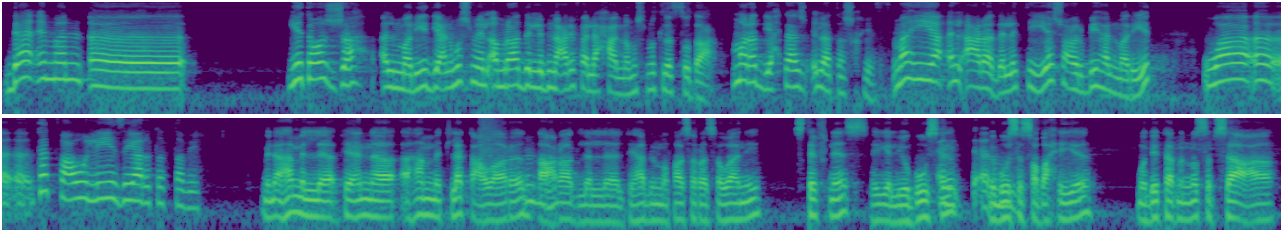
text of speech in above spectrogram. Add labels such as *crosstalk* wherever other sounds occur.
دائما آه، يتوجه المريض يعني مش من الأمراض اللي بنعرفها لحالنا مش مثل الصداع. مرض يحتاج إلى تشخيص. ما هي الأعراض التي يشعر بها المريض؟ وتدفعه لزيارة الطبيب. من أهم ال- في عندنا أهم ثلاث عوارض أعراض للالتهاب المفاصل الرثواني ستيفنس هي اليبوسه ال- اليبوسه الصباحيه مدتها من نصف ساعة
